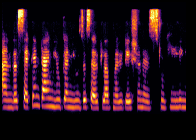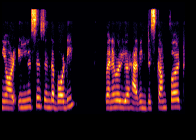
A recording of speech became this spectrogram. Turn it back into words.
And the second time you can use the self love meditation is to healing your illnesses in the body. Whenever you're having discomfort,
